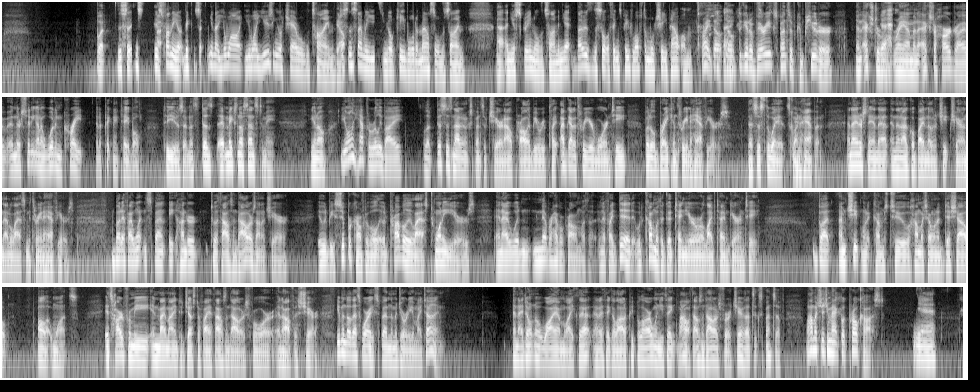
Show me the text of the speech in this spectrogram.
But this uh, it's, it's uh, funny uh, because you know you are you are using your chair all the time, Yep. just in the same way you're using your keyboard and mouse all the time, uh, and your screen all the time, and yet those are the sort of things people often will cheap out on. right, they'll, they'll get a very expensive computer, an extra Yeah. RAM, and an extra hard drive, and they're sitting on a wooden crate at a picnic table to use it. And it's, does it makes no sense to me. You know, you only have to really buy. Look, this is not an expensive chair, and I'll probably be replaced. I've got a three-year warranty, but it'll break in three and a half years. That's just the way it's going to happen, and I understand that. And then I'll go buy another cheap chair, and that'll last me three and a half years. But if I went and spent eight hundred to a thousand dollars on a chair. It would be super comfortable. It would probably last 20 years and I would never have a problem with it. And if I did, it would come with a good 10 year or a lifetime guarantee. But I'm cheap when it comes to how much I want to dish out all at once. It's hard for me in my mind to justify $1,000 for an office chair, even though that's where I spend the majority of my time. And I don't know why I'm like that. And I think a lot of people are when you think, wow, $1,000 for a chair, that's expensive. Well, how much did your MacBook Pro cost? Yeah,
